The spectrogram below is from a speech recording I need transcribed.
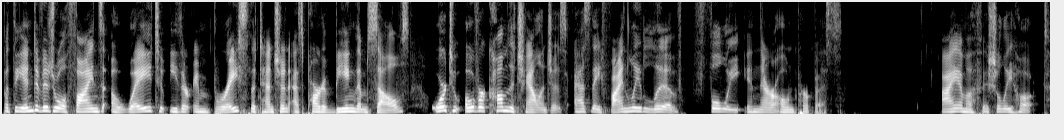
but the individual finds a way to either embrace the tension as part of being themselves or to overcome the challenges as they finally live fully in their own purpose. I am officially hooked.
